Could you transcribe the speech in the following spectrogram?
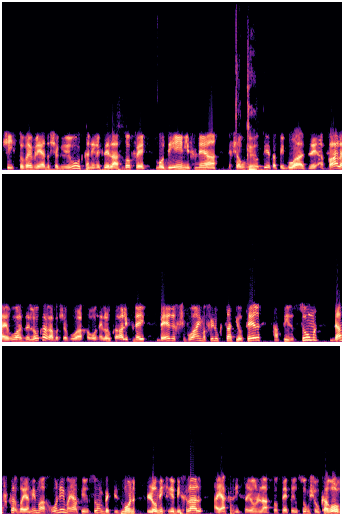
שהסתובב ליד השגרירות, כנראה כדי לאסוף אה, מודיעין לפני האפשרות כן. להוציא את הפיגוע הזה, אבל האירוע הזה לא קרה בשבוע האחרון, אלא הוא קרה לפני בערך שבועיים, אפילו קצת יותר. הפרסום דווקא בימים האחרונים היה פרסום בתזמון לא מקרי בכלל, היה כאן ניסיון לעשות אה, פרסום שהוא קרוב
